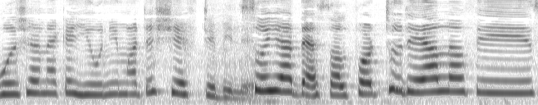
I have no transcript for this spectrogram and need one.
গুলশান একটা ইউনিমার্টের শেফ টেবিলে so yeah that's all for today আল্লাহ হাফিজ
